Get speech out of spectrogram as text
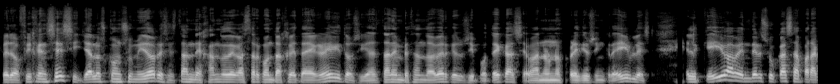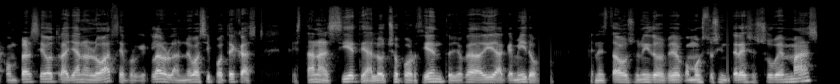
Pero fíjense, si ya los consumidores están dejando de gastar con tarjeta de créditos y ya están empezando a ver que sus hipotecas se van a unos precios increíbles, el que iba a vender su casa para comprarse otra ya no lo hace, porque claro, las nuevas hipotecas están al 7, al 8%. Yo cada día que miro en Estados Unidos veo cómo estos intereses suben más,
